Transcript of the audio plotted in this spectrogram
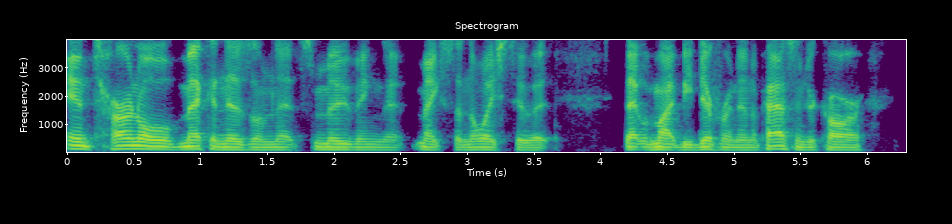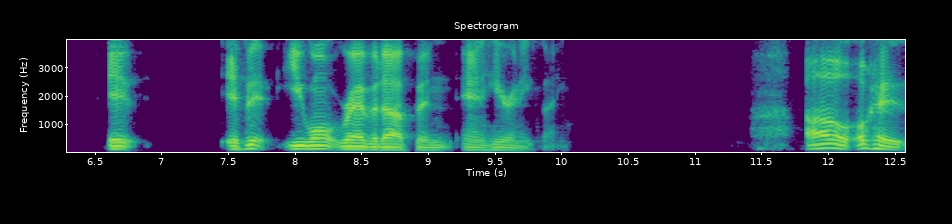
internal mechanism that's moving that makes the noise to it that would- might be different in a passenger car it if it you won't rev it up and and hear anything Oh, okay.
